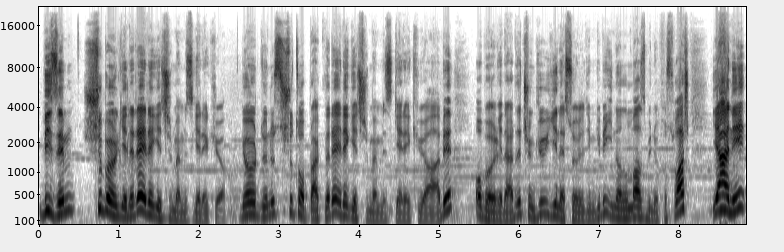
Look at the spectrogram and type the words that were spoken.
bizim şu bölgeleri ele geçirmemiz gerekiyor. Gördüğünüz şu toprakları ele geçirmemiz gerekiyor abi. O bölgelerde çünkü yine söylediğim gibi inanılmaz bir nüfus var. Yani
